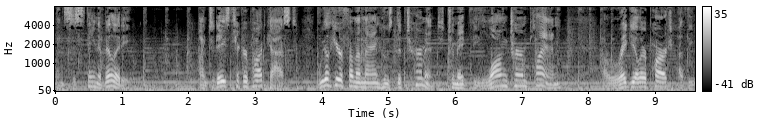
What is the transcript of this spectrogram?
and sustainability. On today's Ticker podcast, we'll hear from a man who's determined to make the long term plan a regular part of the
